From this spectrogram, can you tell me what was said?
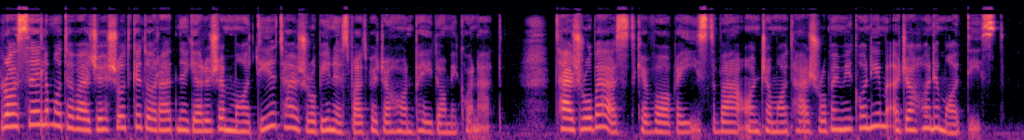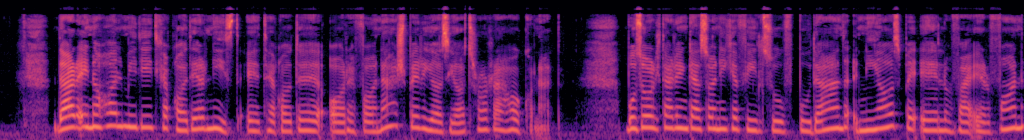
راسل متوجه شد که دارد نگرش مادی تجربی نسبت به جهان پیدا می کند. تجربه است که واقعی است و آنچه ما تجربه می کنیم جهان مادی است. در این حال می‌دید که قادر نیست اعتقاد عارفانش به ریاضیات را رها کند. بزرگترین کسانی که فیلسوف بودند نیاز به علم و عرفان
